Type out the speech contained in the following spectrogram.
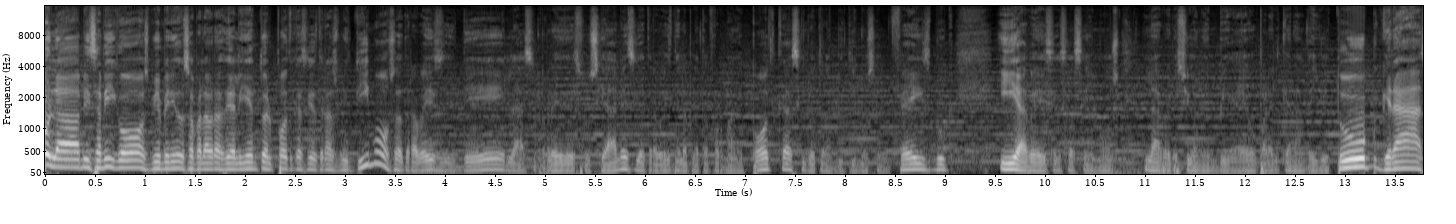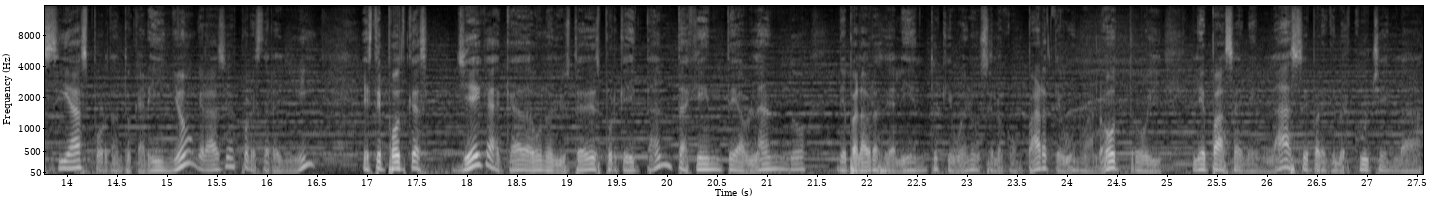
Hola mis amigos, bienvenidos a Palabras de Aliento, el podcast que transmitimos a través de las redes sociales y a través de la plataforma de podcast y lo transmitimos en Facebook y a veces hacemos la versión en video para el canal de YouTube. Gracias por tanto cariño, gracias por estar allí. Este podcast llega a cada uno de ustedes porque hay tanta gente hablando de palabras de aliento que bueno, se lo comparte uno al otro y le pasa el enlace para que lo escuchen la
